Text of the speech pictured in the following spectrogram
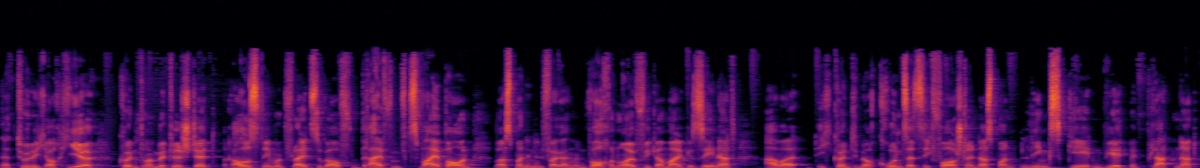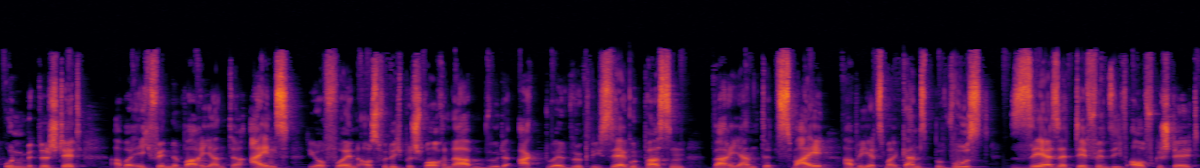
Natürlich auch hier könnte man Mittelstädt rausnehmen und vielleicht sogar auf ein 3-5-2 bauen, was man in den vergangenen Wochen häufiger mal gesehen hat. Aber ich könnte mir auch grundsätzlich vorstellen, dass man links gehen wird mit Plattenhardt und Mittelstädt. Aber ich finde Variante 1, die wir vorhin ausführlich besprochen haben, würde aktuell wirklich sehr gut passen. Variante 2 habe ich jetzt mal ganz bewusst sehr, sehr defensiv aufgestellt.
